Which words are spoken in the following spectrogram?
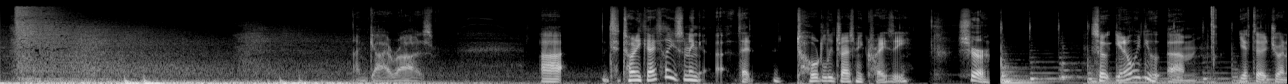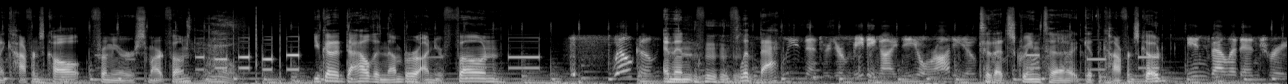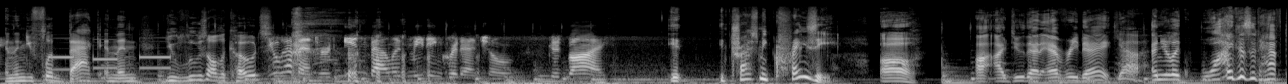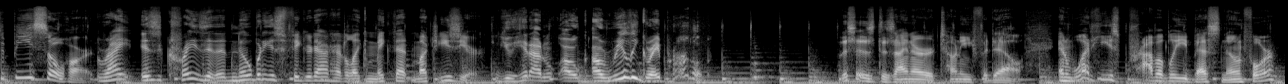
Guy Raz. Uh, Tony, can I tell you something uh, that totally drives me crazy? Sure. So you know when you um you have to join a conference call from your smartphone? You've got to dial the number on your phone Welcome. and then flip back Please enter your meeting ID or audio to that screen to get the conference code. invalid entry. And then you flip back and then you lose all the codes. You have entered invalid meeting credentials. Goodbye. It it drives me crazy. Oh, I, I do that every day. Yeah. And you're like, why does it have to be so hard? Right? It's crazy that nobody has figured out how to like make that much easier. You hit on a, a really great problem. This is designer Tony Fadell, and what he's probably best known for?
